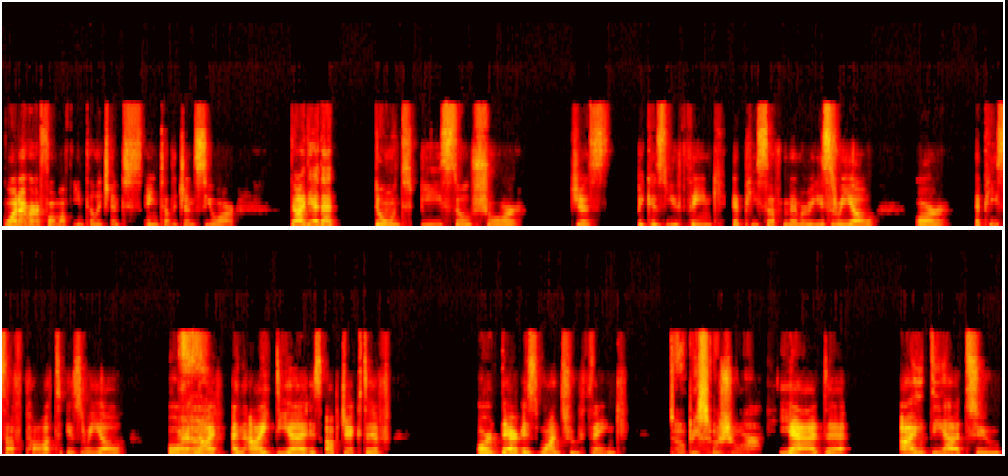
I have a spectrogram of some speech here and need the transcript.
whatever form of intelligence intelligence you are, the idea that don't be so sure just because you think a piece of memory is real or a piece of thought is real or yeah. an, an idea is objective or there is one true thing. Don't be so sure. Yeah, the idea to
